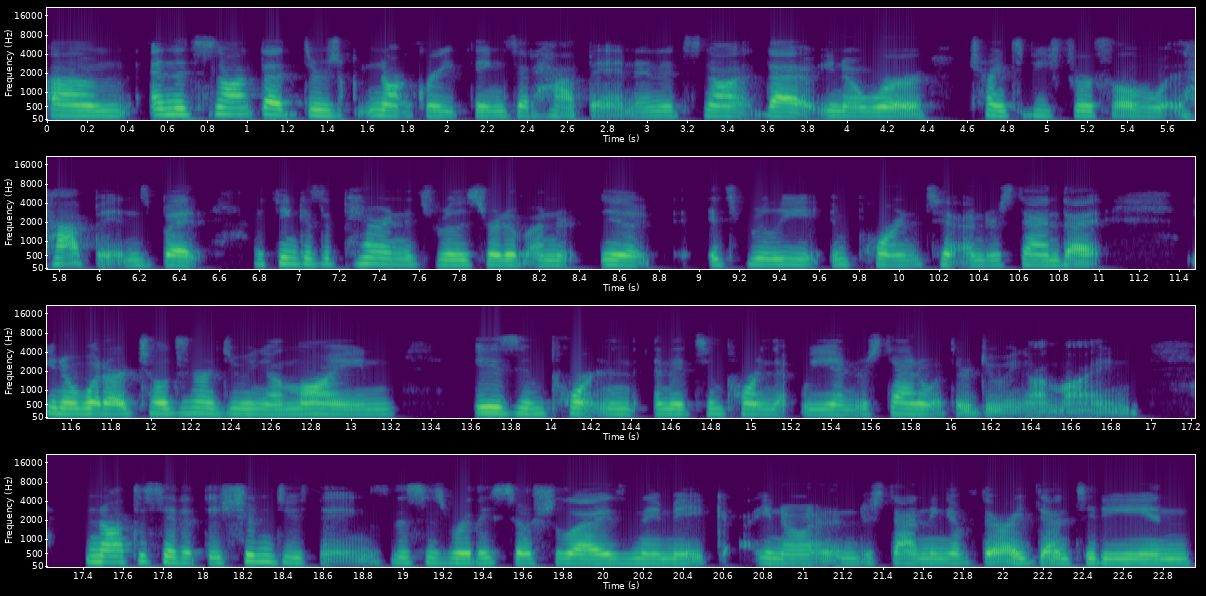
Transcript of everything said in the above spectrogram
Um, and it's not that there's not great things that happen, and it's not that you know we're trying to be fearful of what happens. But I think as a parent, it's really sort of under, you know, it's really important to understand that you know what our children are doing online is important, and it's important that we understand what they're doing online not to say that they shouldn't do things. This is where they socialize and they make, you know, an understanding of their identity and,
